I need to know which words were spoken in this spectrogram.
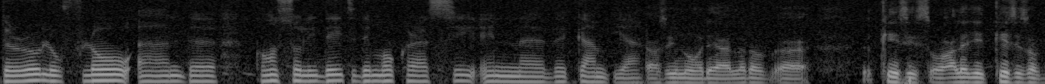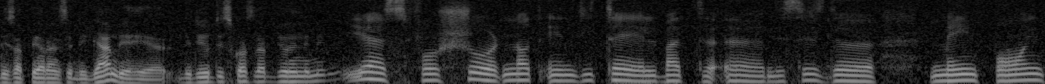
the rule of law and uh, consolidate democracy in uh, the Gambia. As you know, there are a lot of uh, cases or alleged cases of disappearance in the Gambia here. Did you discuss that during the meeting? Yes, for sure, not in detail, but uh, this is the main point,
